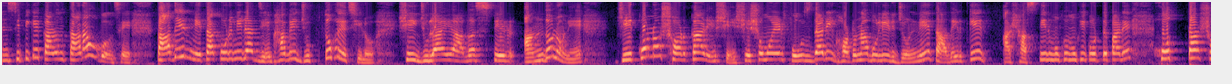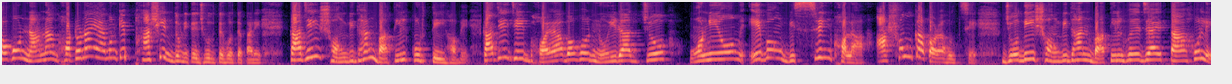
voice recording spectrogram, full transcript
এনসিপিকে, কারণ তারাও বলছে তাদের নেতাকর্মীরা যেভাবে যুক্ত হয়েছিল সেই জুলাই আগস্টের আন্দোলনে যে কোনো সরকার এসে সে সময়ের ফৌজদারি ঘটনাবলীর জন্য তাদেরকে শাস্তির মুখোমুখি করতে পারে, হত্যা সহ নানা ঘটনায় এমনকি ফাঁসির দড়িতে ঝুলতে হতে পারে। কাজেই সংবিধান বাতিল করতেই হবে। কাজেই যে ভয়াবহ নৈরাজ্য, অনিয়ম এবং বিশৃঙ্খলা আশঙ্কা করা হচ্ছে, যদি সংবিধান বাতিল হয়ে যায় তাহলে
